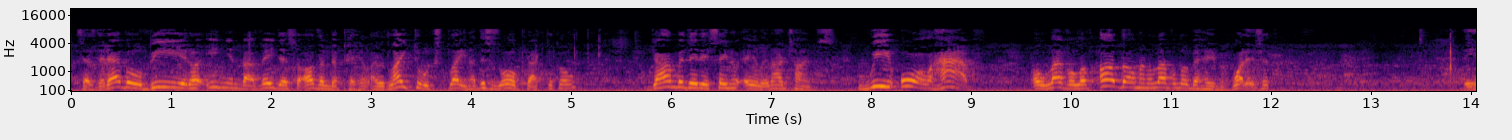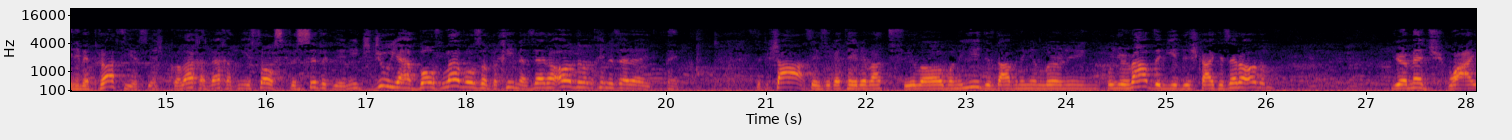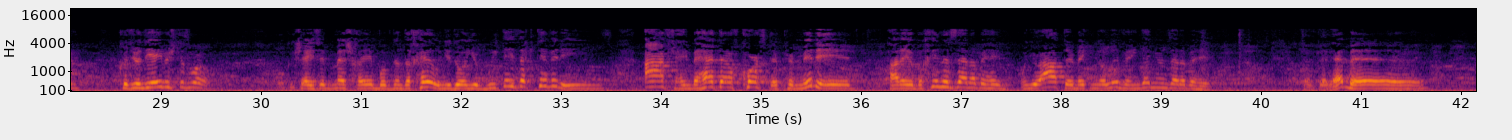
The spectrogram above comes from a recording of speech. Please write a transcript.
It says the Rebbe be in I would like to explain how this is all practical. In our times, we all have a level of Adam and a level of Behemoth. What is it? Specifically, in each Jew, you have both levels of Bechina Zera Adam and Bechina Zera the Pshah says like a Terevat Tefillah when a Yid is davening and learning. When you're involved in Yiddishkeit, is that Adam? You're a Medj. Why? Because you're in the as well. When you're doing your weekdays activities, of course they're permitted. When you're out there making a living, then you're in Zerabahim. So the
